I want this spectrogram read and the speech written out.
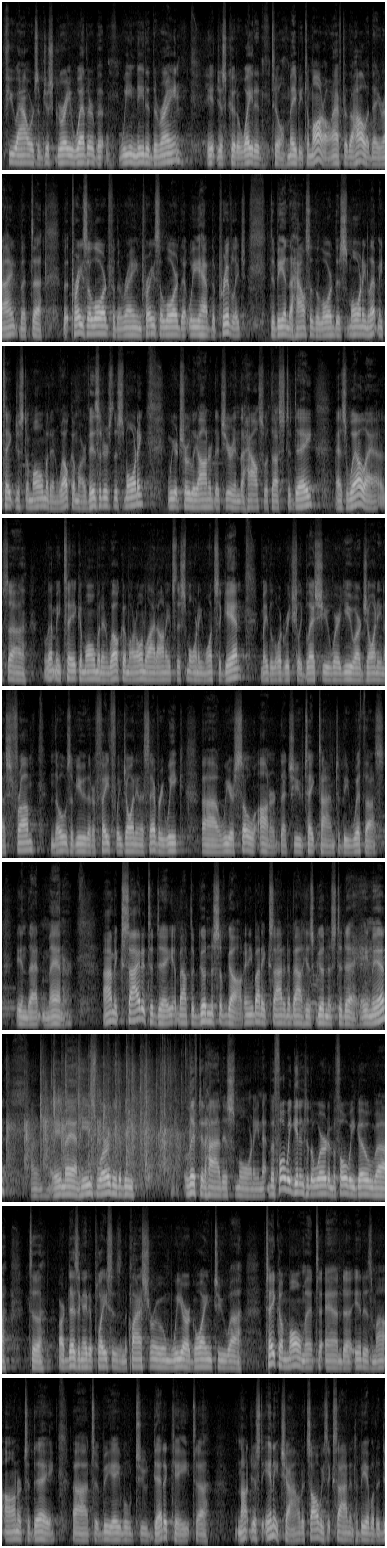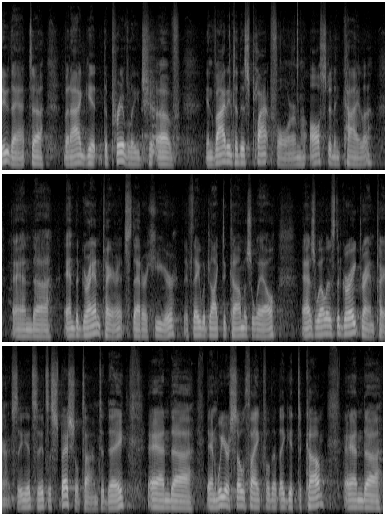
few hours of just gray weather, but we needed the rain. It just could have waited till maybe tomorrow after the holiday, right? But, uh, but praise the Lord for the rain. Praise the Lord that we have the privilege to be in the house of the Lord this morning. Let me take just a moment and welcome our visitors this morning. We are truly honored that you're in the house with us today, as well as. Uh, let me take a moment and welcome our online audience this morning once again. May the Lord richly bless you where you are joining us from. And those of you that are faithfully joining us every week, uh, we are so honored that you take time to be with us in that manner. I'm excited today about the goodness of God. Anybody excited about His goodness today? Amen. Amen. He's worthy to be lifted high this morning. Before we get into the Word and before we go uh, to our designated places in the classroom, we are going to uh, take a moment, and uh, it is my honor today uh, to be able to dedicate uh, not just any child, it's always exciting to be able to do that, uh, but I get the privilege of inviting to this platform Austin and Kyla and and the grandparents that are here, if they would like to come as well, as well as the great grandparents. See, it's, it's a special time today, and, uh, and we are so thankful that they get to come. And, uh,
